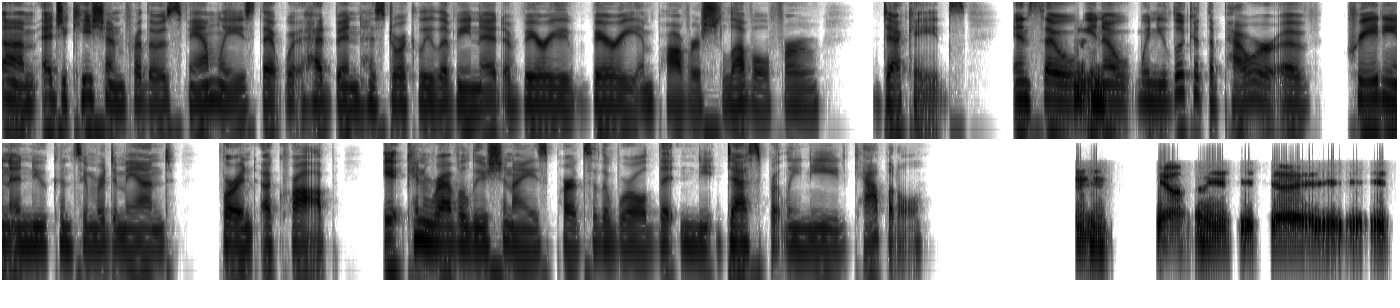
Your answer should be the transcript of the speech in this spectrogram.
um, education for those families that w- had been historically living at a very, very impoverished level for decades. And so, you Mhm. know, when you look at the power of creating a new consumer demand for an, a crop, it can revolutionize parts of the world that ne- desperately need capital. Yeah, I mean, it, it's uh, it, it's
